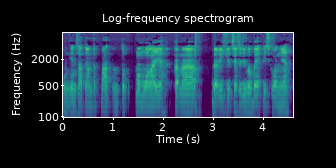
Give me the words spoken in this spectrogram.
mungkin saat yang tepat untuk memulai ya. Karena dari saya juga banyak diskonnya.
